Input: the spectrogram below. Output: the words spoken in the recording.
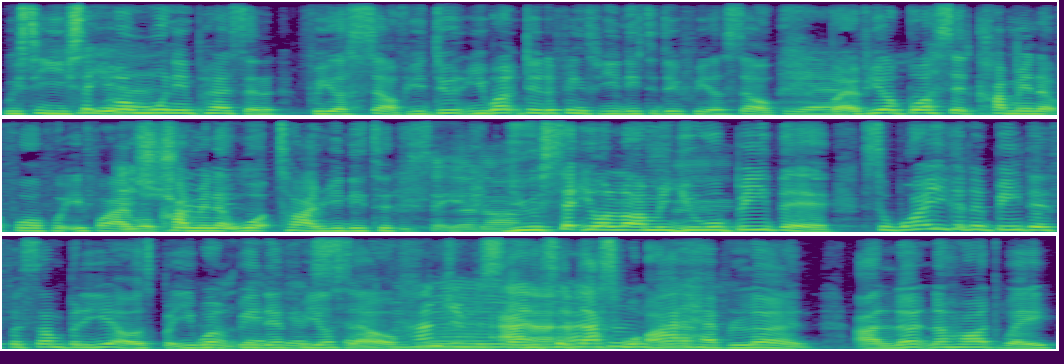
we see you say you're a morning person for yourself. You do you won't do the things you need to do for yourself. Yeah. But if your boss said come in at four forty five or It's come in at what time, you need to You set your alarm. you set your alarm and you will be there. So why are you going to be there for somebody else, but you won't be there there for for yourself? yourself. 100%. And so I that's agree what I have learned. I learned the hard way,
